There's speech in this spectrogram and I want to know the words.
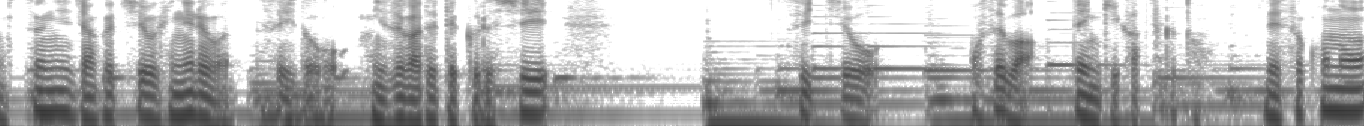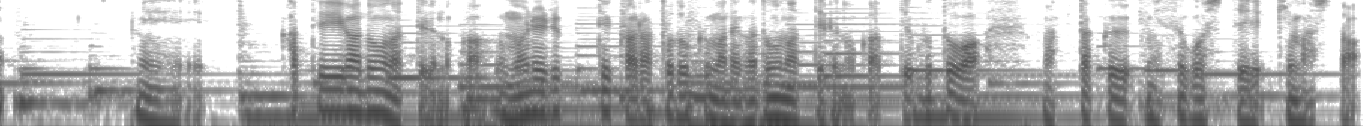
ー、普通に蛇口をひねれば水道水が出てくるしスイッチを押せば電気がつくと。でそこの、え家庭がどうなってるのか生まれるてから届くまでがどうなってるのかっていうことは全く見過ごしてきました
